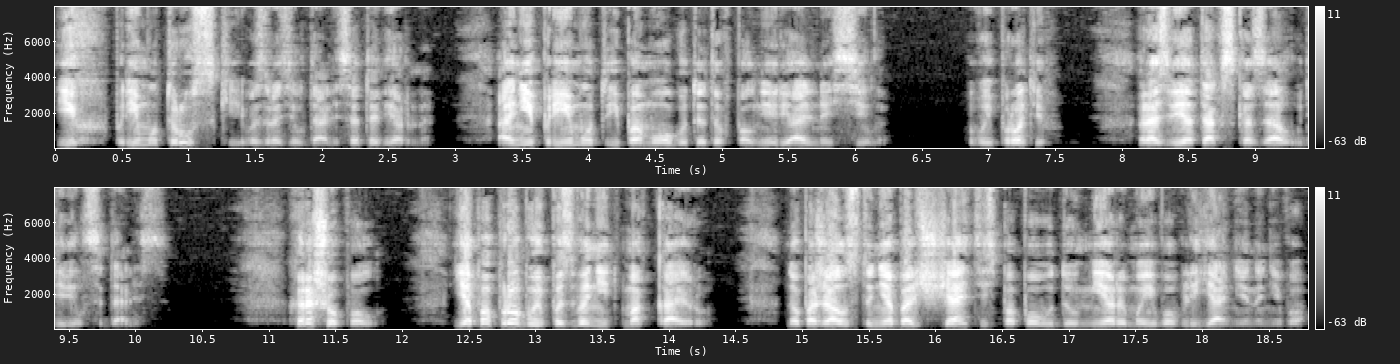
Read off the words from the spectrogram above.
Их примут русские, возразил Далис. Это верно. Они примут и помогут, это вполне реальная сила. Вы против? Разве я так сказал? Удивился Далис. Хорошо, Пол. Я попробую позвонить Маккайру. Но, пожалуйста, не обольщайтесь по поводу меры моего влияния на него.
